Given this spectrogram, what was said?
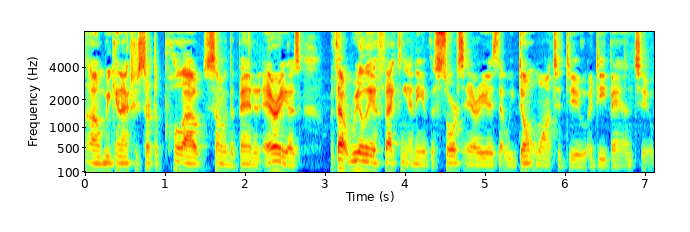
um, we can actually start to pull out some of the banded areas without really affecting any of the source areas that we don't want to do a deband to.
